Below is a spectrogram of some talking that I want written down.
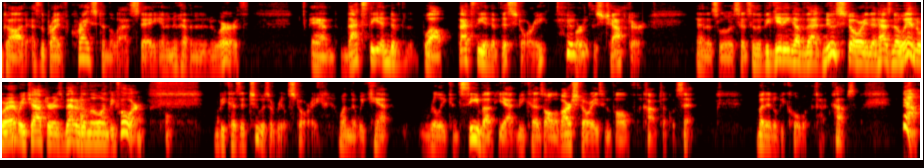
God as the bride of Christ in the last day in a new heaven and a new earth. And that's the end of, well, that's the end of this story or of this chapter. And as Lewis said, so the beginning of that new story that has no end, where every chapter is better than the one before, because it too is a real story, one that we can't really conceive of yet because all of our stories involve the conflict with sin. But it'll be cool when the time comes. Now,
